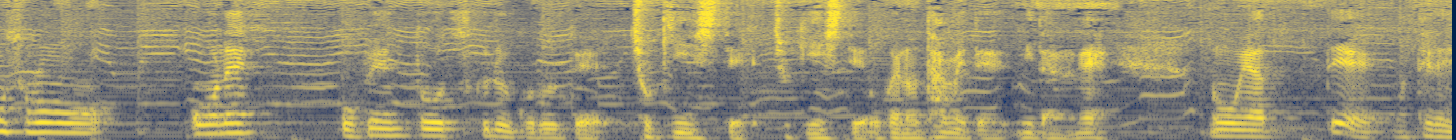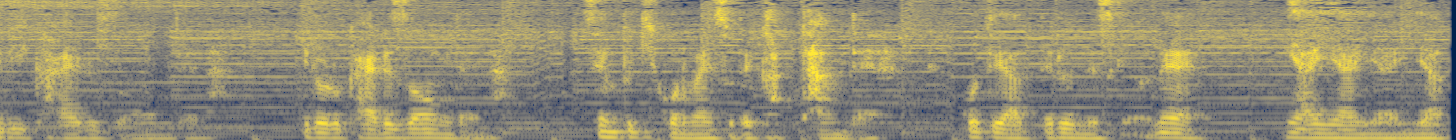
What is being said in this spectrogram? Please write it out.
うその、をね、お弁当を作ることで貯金して、貯金してお金を貯めて、みたいなね、のをやって、まあ、テレビ買えるぞ、みたいな。いろいろ買えるぞ、みたいな。扇風機この前それ買った、みたいなことやってるんですけどね。いやいやいやいや。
